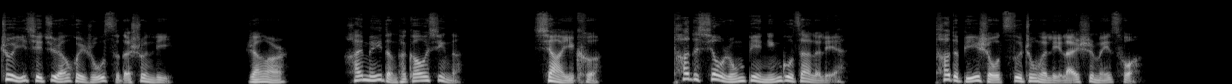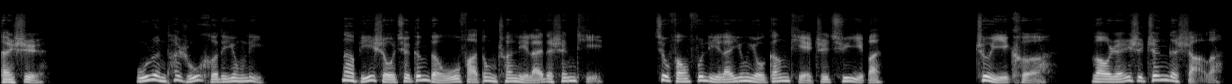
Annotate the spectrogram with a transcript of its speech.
这一切居然会如此的顺利。然而，还没等他高兴呢，下一刻，他的笑容便凝固在了脸。他的匕首刺中了李来是没错，但是，无论他如何的用力，那匕首却根本无法洞穿李来的身体，就仿佛李来拥有钢铁之躯一般。这一刻。老人是真的傻了，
